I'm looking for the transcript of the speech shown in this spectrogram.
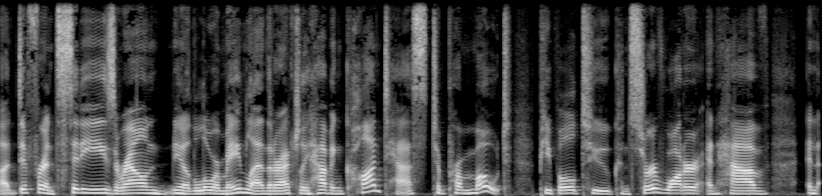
uh, different cities around, you know, the lower mainland that are actually having contests to promote people to conserve water and have an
